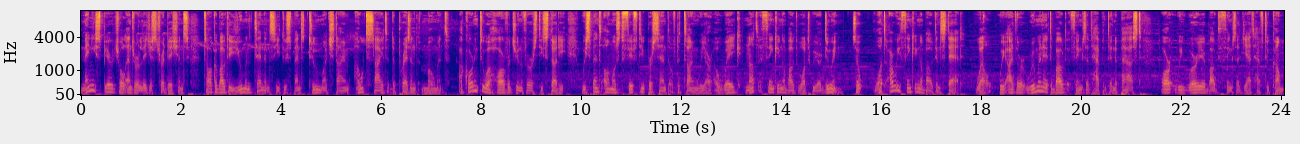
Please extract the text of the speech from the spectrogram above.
Many spiritual and religious traditions talk about the human tendency to spend too much time outside the present moment. According to a Harvard University study, we spend almost 50% of the time we are awake not thinking about what we are doing. So what are we thinking about instead? Well, we either ruminate about things that happened in the past or we worry about things that yet have to come.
